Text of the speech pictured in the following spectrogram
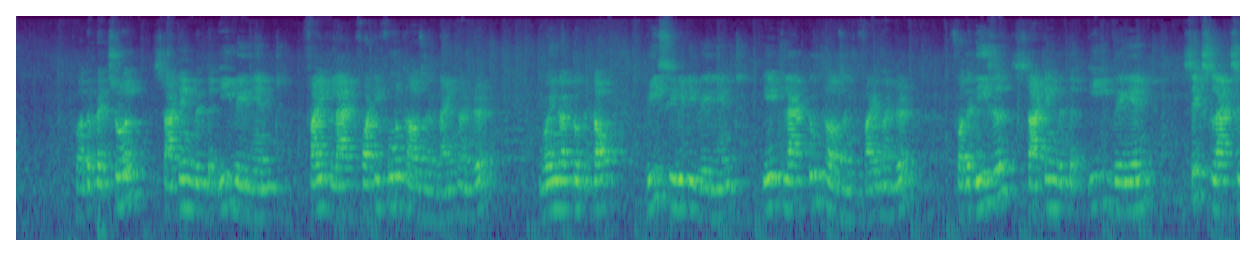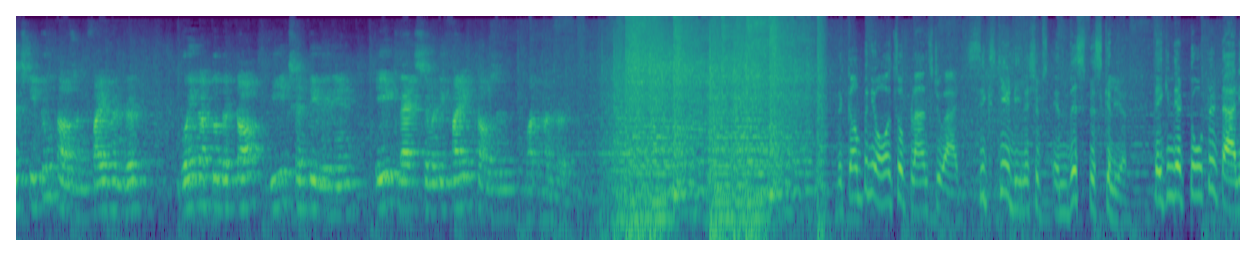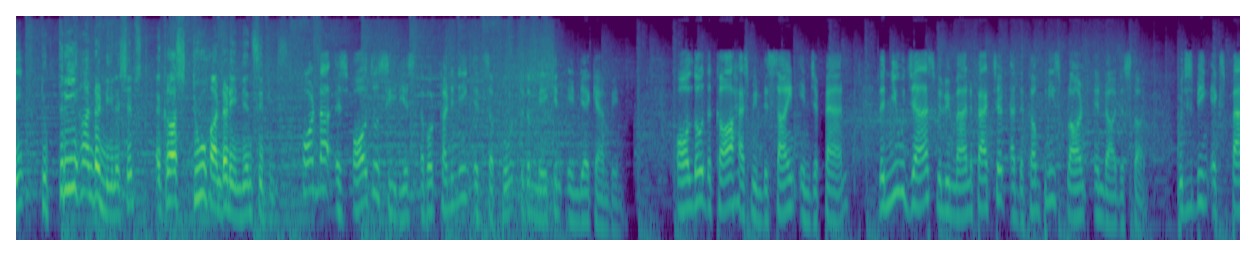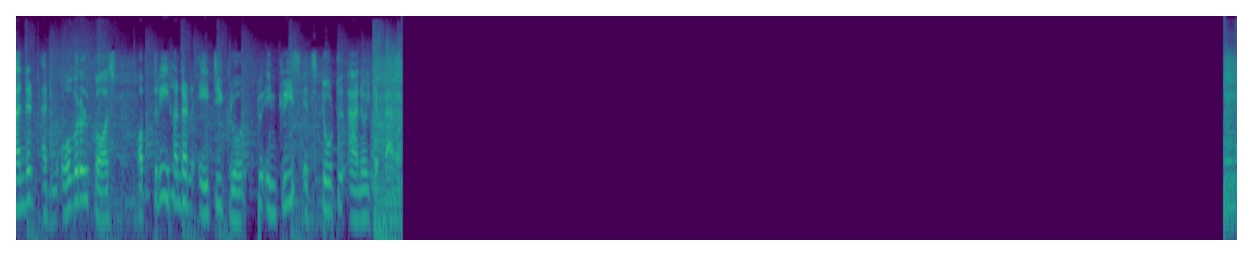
For the petrol, starting with the E variant, 5 lakh 44,900, going up to the top V CVT variant, 8 lakh 2,500. For the diesel, starting with the E variant, 6 lakh 62,500, going up to the top VXMT variant, 8 lakh 75,100. The company also plans to add 68 dealerships in this fiscal year, taking their total tally to 300 dealerships across 200 Indian cities. Honda is also serious about continuing its support to the Make in India campaign. Although the car has been designed in Japan, the new Jazz will be manufactured at the company's plant in Rajasthan, which is being expanded at an overall cost of 380 crore to increase its total annual capacity.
